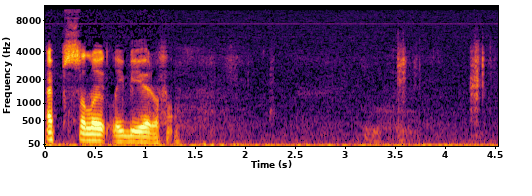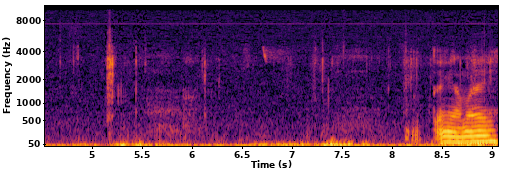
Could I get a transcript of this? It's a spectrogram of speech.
Absolutely beautiful. Down there.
